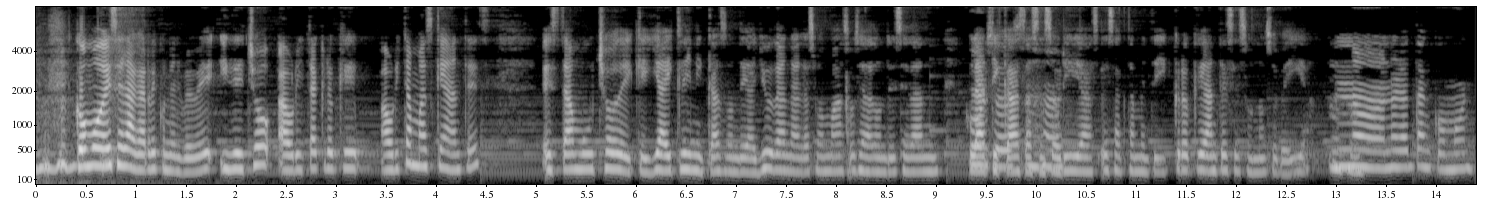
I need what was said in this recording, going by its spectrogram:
cómo es el agarre con el bebé. Y de hecho ahorita creo que, ahorita más que antes, está mucho de que ya hay clínicas donde ayudan a las mamás, o sea, donde se dan pláticas, asesorías, exactamente, y creo que antes eso no se veía. No, no era tan común.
